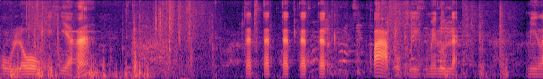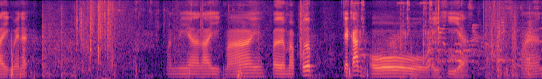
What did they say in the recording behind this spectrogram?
โอ้โลงไอ้เหี้ยฮะ ตดแตดแตดแตดแตดป้าบโอเคกูไม่รุนละ มีอะไรอีกไหมเนี่ย มันมีอะไรอีกไหมเปิดมาปุ๊บเจอกัน โอ้ ไอ้เหี้ยแหวน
